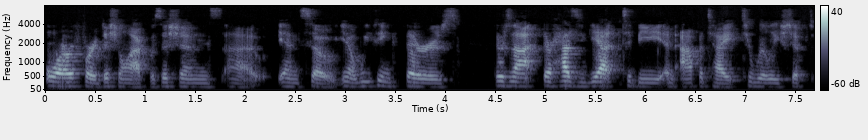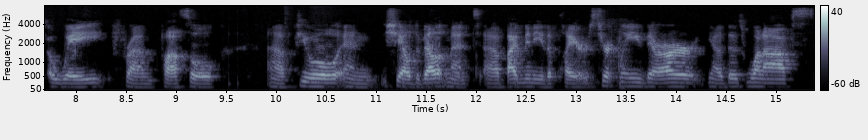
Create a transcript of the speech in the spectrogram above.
or for additional acquisitions. Uh, and so, you know, we think there's there's not there has yet to be an appetite to really shift away from fossil uh, fuel and shale development uh, by many of the players. Certainly, there are you know those one-offs,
